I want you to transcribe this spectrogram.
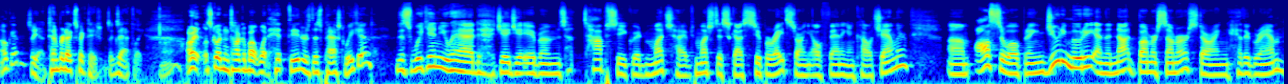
Okay. So yeah, tempered expectations. Exactly. All right, let's go ahead and talk about what hit theaters this past weekend. This weekend, you had J.J. Abrams' top secret, much hyped, much discussed Super 8 starring Elle Fanning and Kyle Chandler. Um, also opening, Judy Moody and the Not Bummer Summer starring Heather Graham.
